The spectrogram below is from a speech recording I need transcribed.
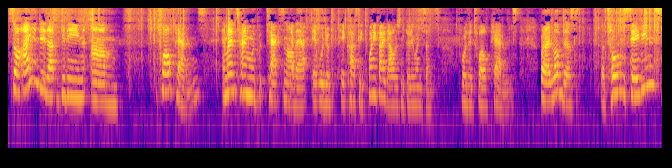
So I ended up getting um, twelve patterns, and by the time we put tax and all that, it would have it cost me twenty five dollars and thirty one cents for the 12 patterns. But I love this. The total savings,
